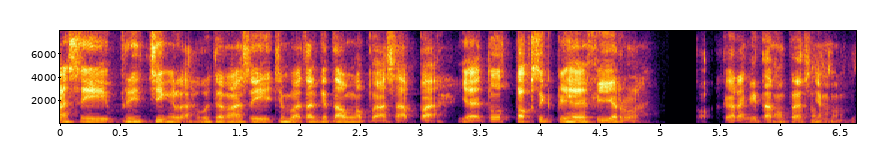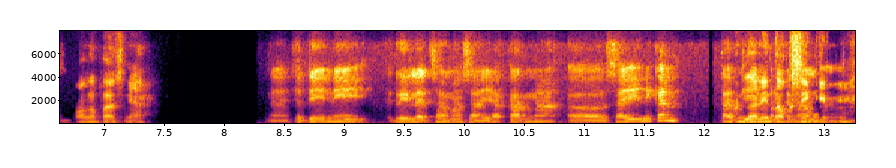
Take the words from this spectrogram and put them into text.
ngasih bridging lah udah ngasih jembatan kita mau ngebahas apa. Yaitu toxic behavior lah. Sekarang kita ngebahasnya mau mau ngebahasnya? Nah jadi ini relate sama saya karena eh, saya ini kan tadi ini toxic ini.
